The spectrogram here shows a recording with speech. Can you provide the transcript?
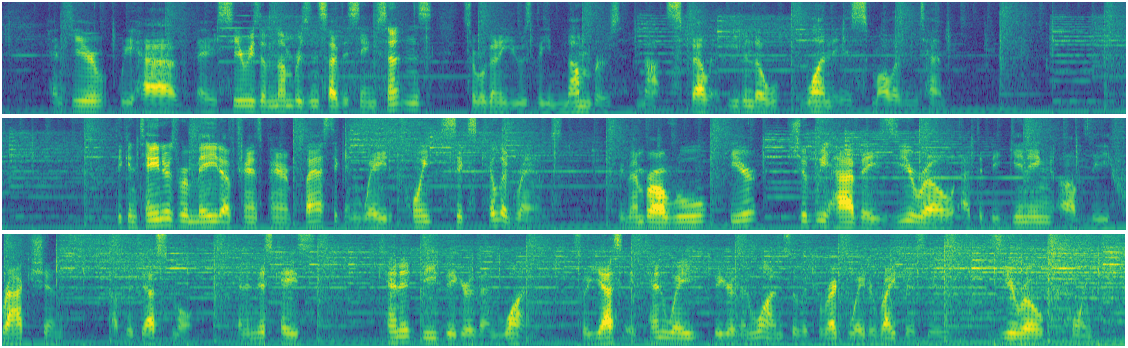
And here we have a series of numbers inside the same sentence, so we're going to use the numbers, not spell it, even though 1 is smaller than 10. The containers were made of transparent plastic and weighed 0.6 kilograms. Remember our rule here? Should we have a zero at the beginning of the fraction of the decimal? And in this case, can it be bigger than 1? So yes, it can weigh bigger than 1, so the correct way to write this is zero 0.1.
